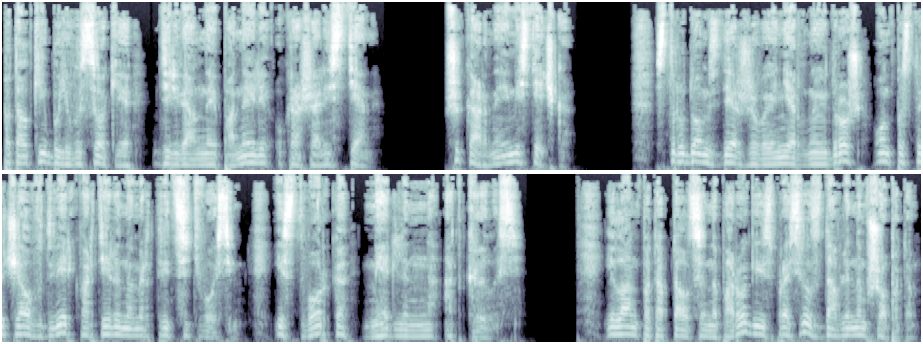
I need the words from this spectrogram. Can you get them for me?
Потолки были высокие, деревянные панели украшали стены. Шикарное местечко. С трудом сдерживая нервную дрожь, он постучал в дверь квартиры номер 38, и створка медленно открылась. Илан потоптался на пороге и спросил сдавленным шепотом.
